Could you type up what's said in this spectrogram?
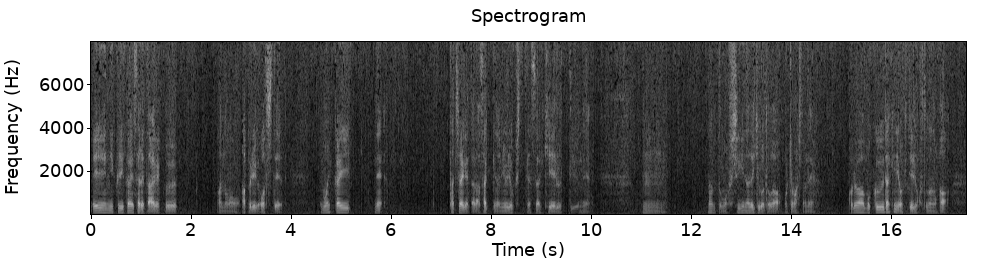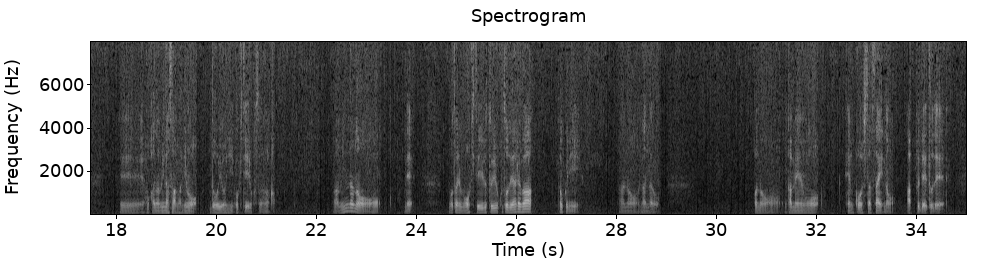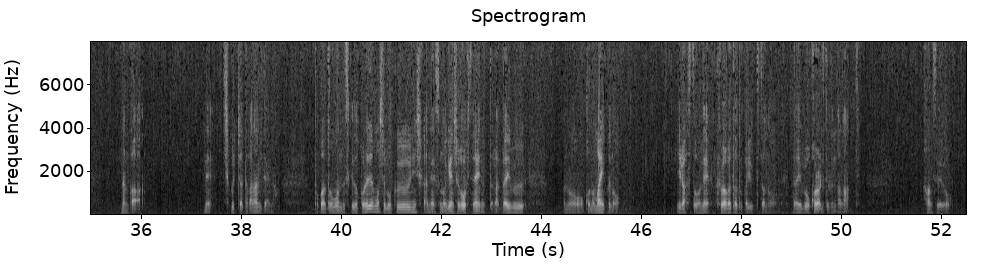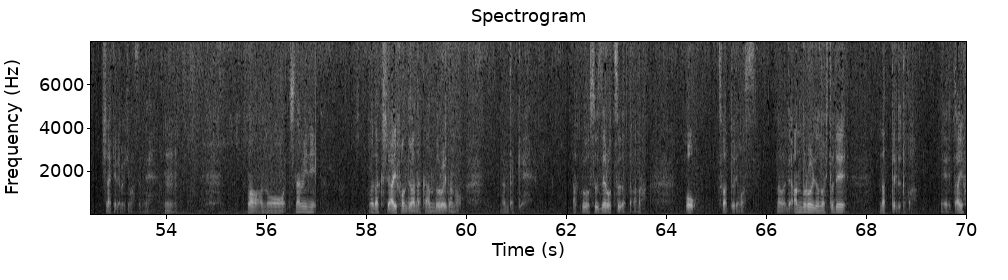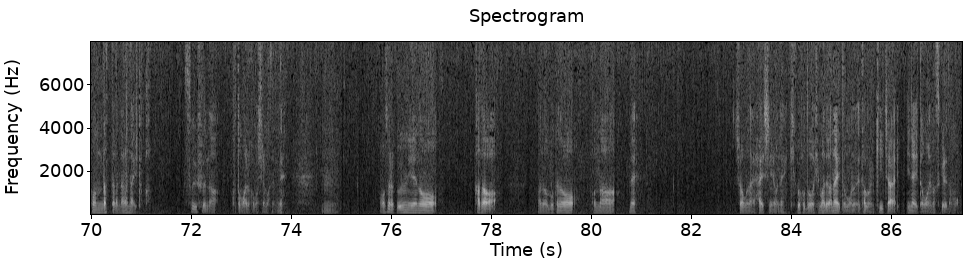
永遠に繰り返された挙句、あの、アプリが落ちて、もう一回ね、立ち上げたらさっきの入力してたやつが消えるっていうね、うん、なんとも不思議な出来事が起きましたね。これは僕だけに起きていることなのか、えー、他の皆様にも同様に起きていることなのか。まあ、みんなの、ね、元にも起きているということであれば、特に、あの、なんだろう。この画面を変更した際のアップデートで、なんか、ね、しくっちゃったかなみたいなとこだと思うんですけど、これでもし僕にしかね、その現象が起きてないんだったら、だいぶ、あの、このマイクのイラストをね、クワガタとか言ってたのを、だいぶ怒られてるんだなって、反省をしなければいけませんね。うん。まあ、あの、ちなみに、私 iPhone ではなく Android の、なんだっけ、アクオス02だったかな、を使っております。なので、Android の人でなってるとか、えっ、ー、と iPhone だったらならないとか、そういう風なこともあるかもしれませんね。うん。おそらく運営の方は、あの、僕のこんなね、しょうもない配信をね、聞くほど暇ではないと思うので、多分聞いちゃいないと思いますけれども、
